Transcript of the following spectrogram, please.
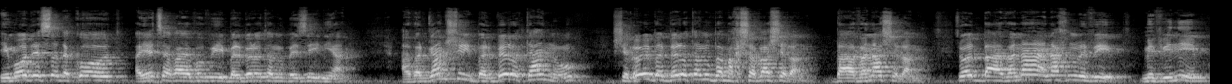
אם עוד עשר דקות היצר הרע יבוא ויבלבל אותנו באיזה עניין. אבל גם שיבלבל אותנו, שלא יבלבל אותנו במחשבה שלנו, בהבנה שלנו. זאת אומרת, בהבנה אנחנו מבינים, מבינים,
